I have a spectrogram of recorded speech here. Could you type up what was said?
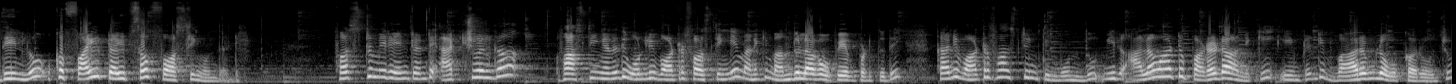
దీనిలో ఒక ఫైవ్ టైప్స్ ఆఫ్ ఫాస్టింగ్ ఉందండి. ఫస్ట్ మీరు ఏంటంటే యాక్చువల్గా ఫాస్టింగ్ అనేది ఓన్లీ వాటర్ ఫాస్టింగే మనకి మందులాగా ఉపయోగపడుతుంది. కానీ వాటర్ ఫాస్టింగ్కి ముందు మీరు అలవాటు పడడానికి ఏంటంటే వారంలో ఒక రోజు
